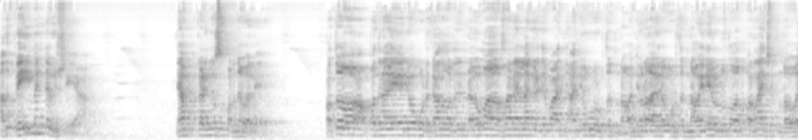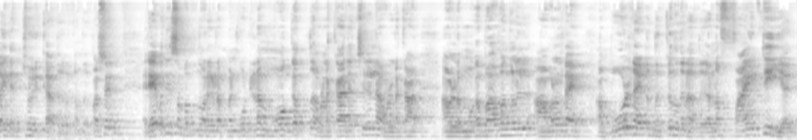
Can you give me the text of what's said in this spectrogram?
അത് പേയ്മെന്റ് വിഷയമാണ്. ഞാൻ കഴിഞ്ഞ ദിവസം പറഞ്ഞ പോലെ പത്തോ പതിനായിരം രൂപ കൊടുക്കാന്ന് പറഞ്ഞിട്ടുണ്ടാവും. അവസാനം എല്ലാം കഴിഞ്ഞപ്പോൾ അഞ്ഞ- അഞ്ഞൂറ് കൊടുത്തിട്ടുണ്ടാവും. അഞ്ഞൂറ് ആയിരം കൊടുത്തിട്ടുണ്ടാവും. അതിനെ ഉള്ളൂ എന്ന് പറഞ്ഞ് പറഞ്ഞയച്ചിട്ടുണ്ടാവും. അതിന്റെ ചുരുക്കാ തീർക്കുന്നത് പക്ഷേ രേവതി സമ്പത്ത് എന്ന് പറയുന്ന പെൺകുട്ടിയുടെ മുഖത്ത് അവളുടെ കരച്ചിലിൽ അവളുടെ അവളുടെ മുഖഭാവങ്ങളിൽ അവളുടെ ആ ബോൾഡായിട്ട് നിൽക്കുന്നതിനകത്ത് കാരണം ഫൈറ്റ് ചെയ്യാൻ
